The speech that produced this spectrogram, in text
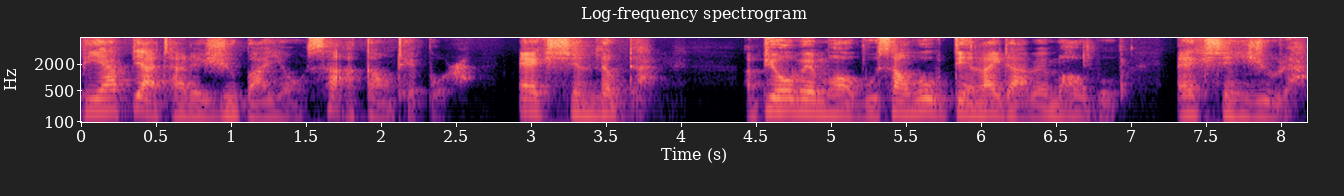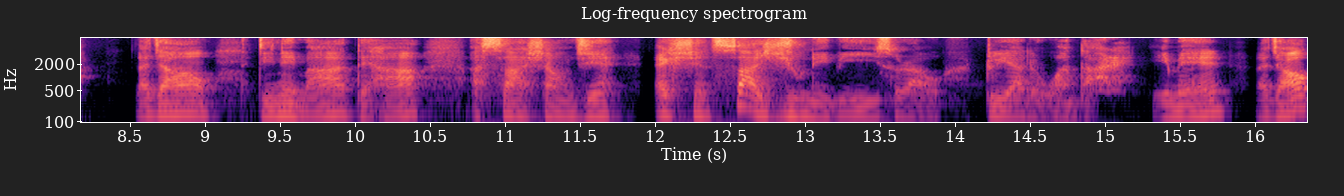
ဖခင်ပြထားတဲ့ယူပါယုံစအကောင့်ထဲပို့တာ action လုပ်တာအပြောပဲမဟုတ်ဘူးဆောင်းပုဒ်တင်လိုက်တာပဲမဟုတ်ဘူး action ယူတာဒါကြောင့်ဒီနေ့မှာသင်ဟာအစာရှောင်ခြင်း action စယူနေပြီဆိုတာကိုတွေ့ရလို့ဝမ်းသာတယ် အာမင်ဒါကြောင့်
